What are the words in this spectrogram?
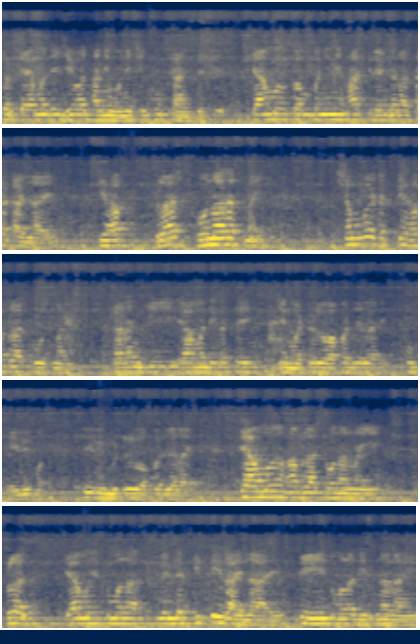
तर त्यामध्ये जीवनहानी होण्याचे खूप चान्सेस आहेत. त्यामुळे कंपनीने हा सिलेंडर असा काढला आहे की हा ब्लास्ट होणारच नाही. शंभर टक्के हा ब्लास्ट होत नाही. कारण की यामध्ये कसं आहे जे मटेरियल वापरलेलं आहे खूप हेवी हेवी मटेरियल वापरलेलं आहे. त्यामुळं हा ब्लास्ट होणार नाही आहे प्लस यामध्ये तुम्हाला सिलेंडर किती राहिला आहे तेही तुम्हाला दिसणार आहे.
